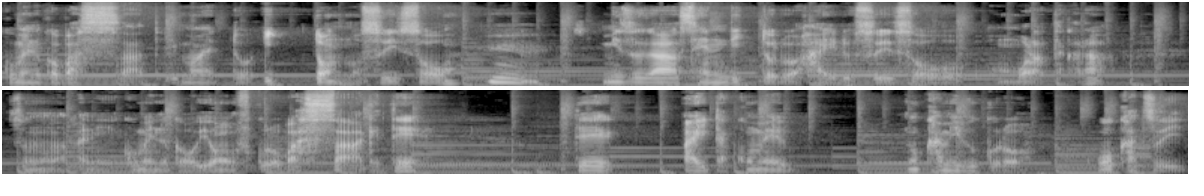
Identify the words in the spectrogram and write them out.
米ぬかバッサーって今えっと1トンの水槽。うん。水が1000リットル入る水槽をもらったからその中に米ぬかを4袋バッサー開けてで空いた米の紙袋を担い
